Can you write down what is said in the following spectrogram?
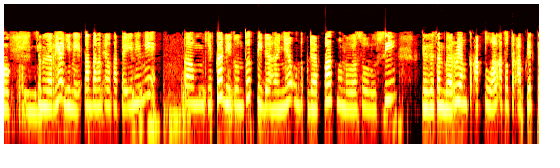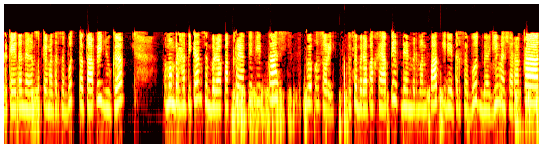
Oke. Okay. Sebenarnya gini, tantangan LKT ini nih um, kita dituntut tidak hanya untuk dapat membawa solusi gagasan baru yang teraktual atau terupdate berkaitan dengan subtema tersebut, tetapi juga memperhatikan seberapa kreativitas sorry, seberapa kreatif dan bermanfaat ide tersebut bagi masyarakat,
